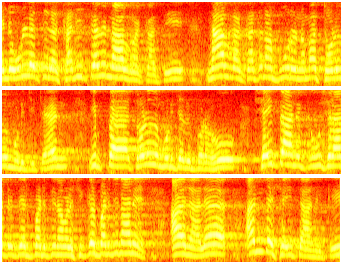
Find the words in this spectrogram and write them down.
என் உள்ளத்தில் கதித்தது நாலு ரக்காத்து. நாலு ரக்காத்து நான் பூரணமாக தொழுது முடிச்சிட்டேன். இப்போ தொழுது முடித்தது பிறகு சைத்தானுக்கு ஊசலாட்டத்தை ஏற்படுத்தி நம்மளை சிக்கல் படுத்தினானே அதனால் அந்த சைத்தானுக்கு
